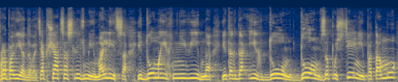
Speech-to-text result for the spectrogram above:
проповедовать, общаться с людьми, молиться, и дома их не видно, и тогда их дом, дом в запустении, потому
